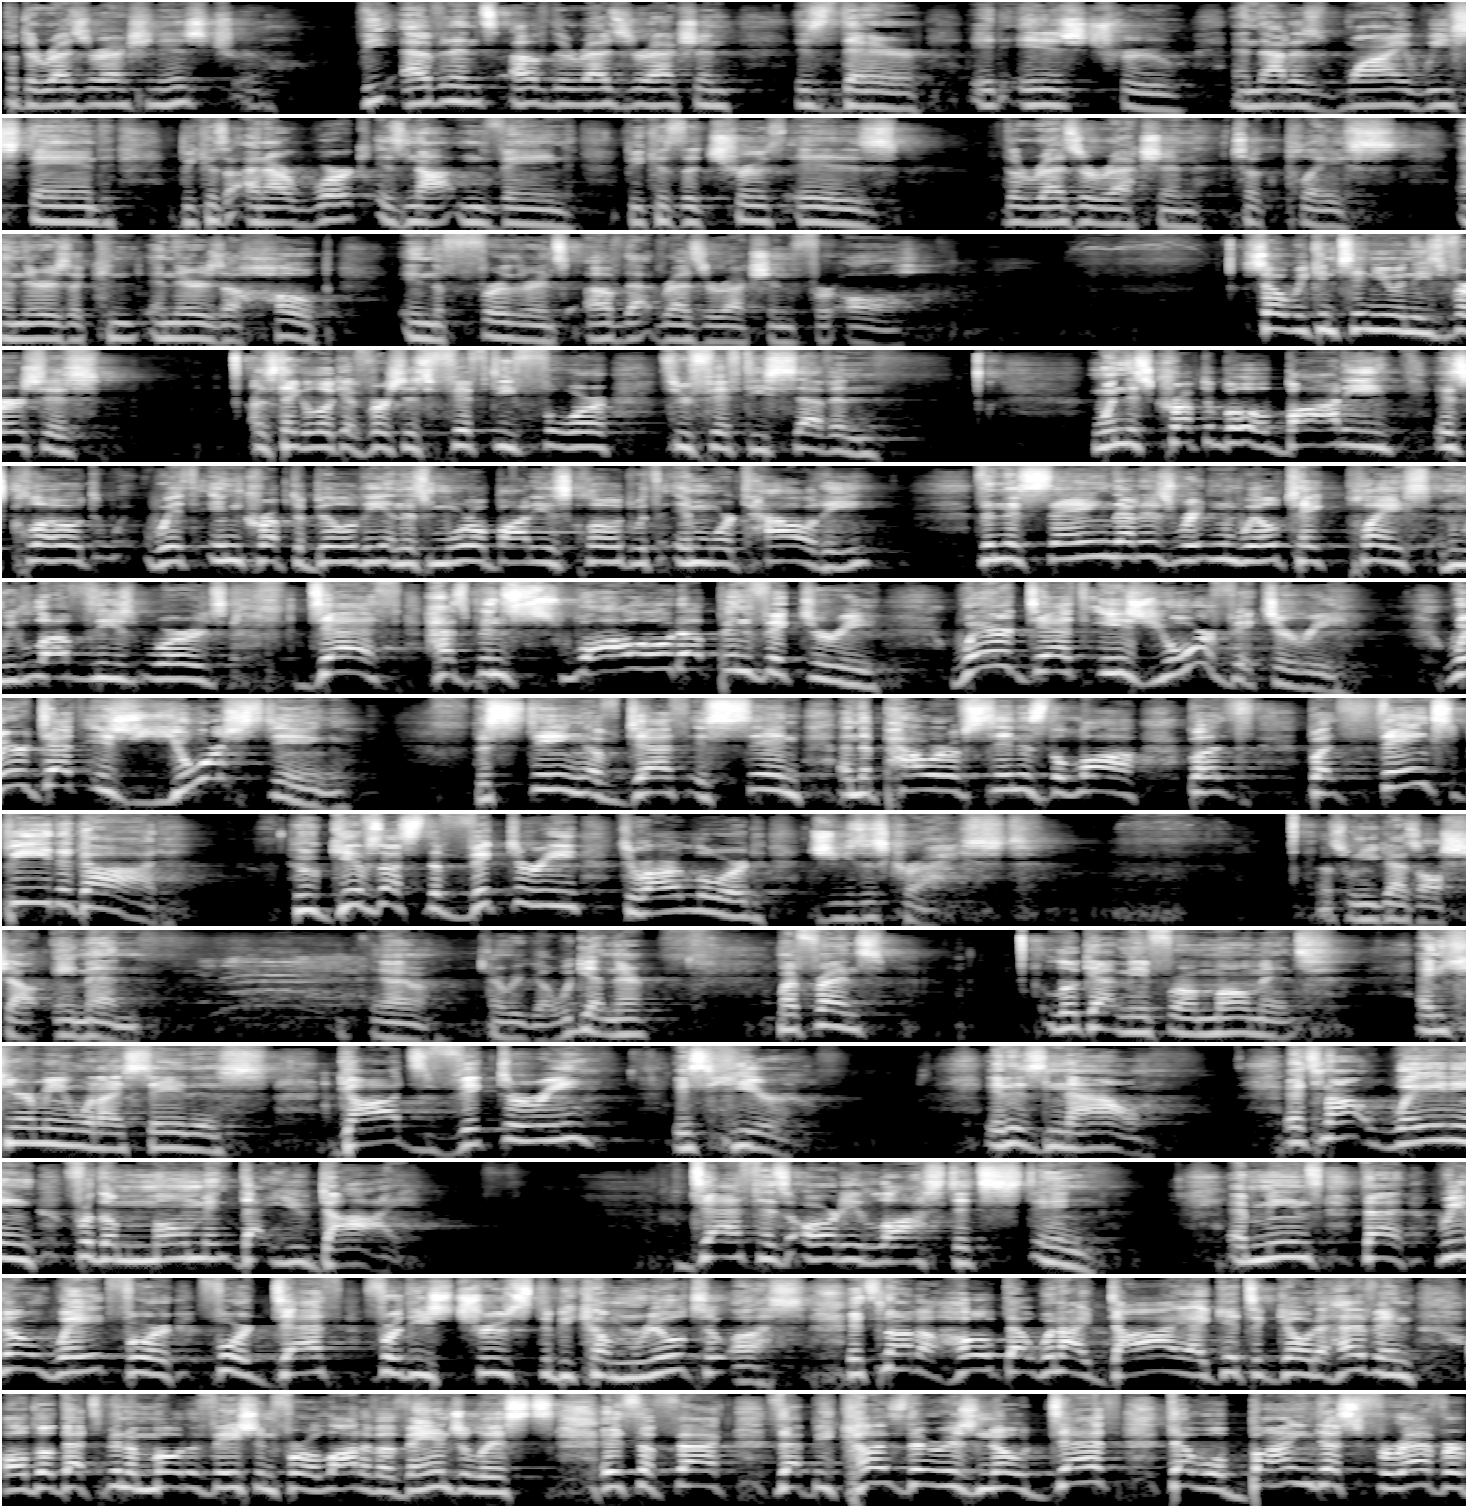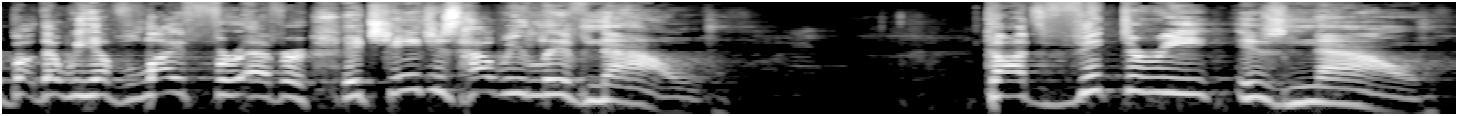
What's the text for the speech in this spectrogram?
But the resurrection is true. The evidence of the resurrection is there. It is true. And that is why we stand because and our work is not in vain because the truth is the resurrection took place and there is a and there is a hope in the furtherance of that resurrection for all. So we continue in these verses. Let's take a look at verses 54 through 57. When this corruptible body is clothed with incorruptibility and this mortal body is clothed with immortality, then the saying that is written will take place. And we love these words Death has been swallowed up in victory. Where death is your victory? Where death is your sting? The sting of death is sin, and the power of sin is the law. But, but thanks be to God who gives us the victory through our Lord Jesus Christ. That's when you guys all shout, Amen. Amen. Yeah, there we go. We're getting there. My friends, look at me for a moment and hear me when I say this God's victory is here, it is now. It's not waiting for the moment that you die. Death has already lost its sting. It means that we don't wait for, for death for these truths to become real to us. It's not a hope that when I die, I get to go to heaven, although that's been a motivation for a lot of evangelists. It's the fact that because there is no death that will bind us forever, but that we have life forever, it changes how we live now. God's victory is now.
